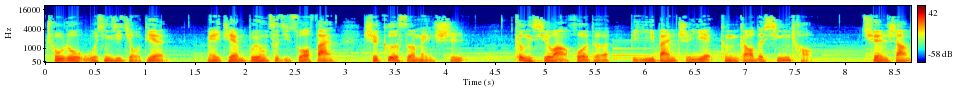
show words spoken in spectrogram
出入五星级酒店，每天不用自己做饭，吃各色美食，更希望获得比一般职业更高的薪酬，券商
